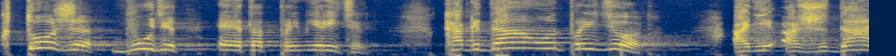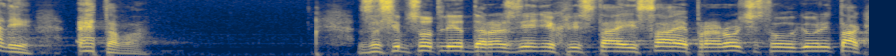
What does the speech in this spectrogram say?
кто же будет этот примиритель. Когда он придет, они ожидали этого. За 700 лет до рождения Христа Исаия пророчествовал и говорит так.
